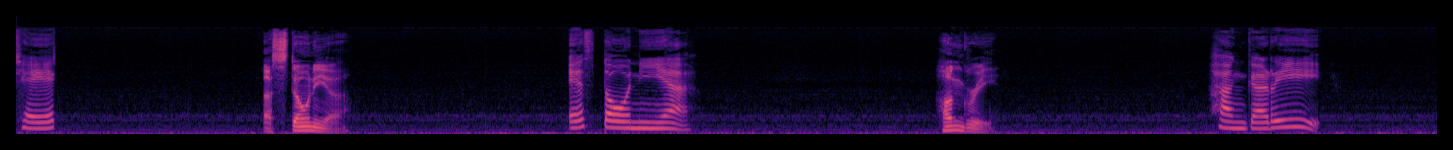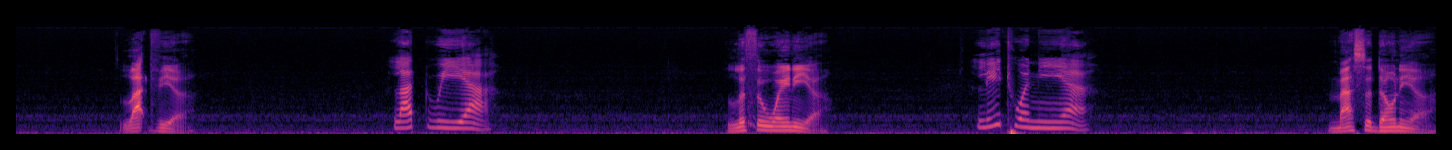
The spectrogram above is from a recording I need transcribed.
เช็ก Estonia เอสโตเนีย Hungary ฮังการี Latvia Lithuania. Lithuania. Macedonia.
